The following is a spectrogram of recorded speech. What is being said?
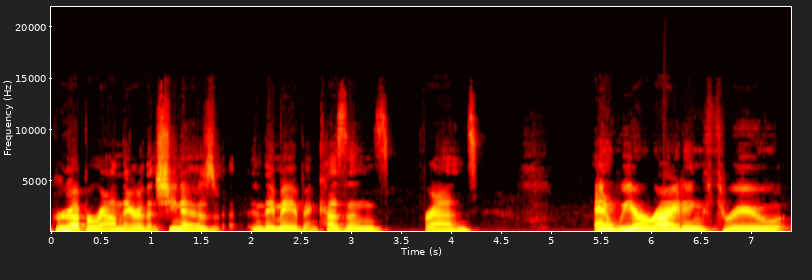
grew up around there that she knows and they may have been cousins, friends. And we are riding through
